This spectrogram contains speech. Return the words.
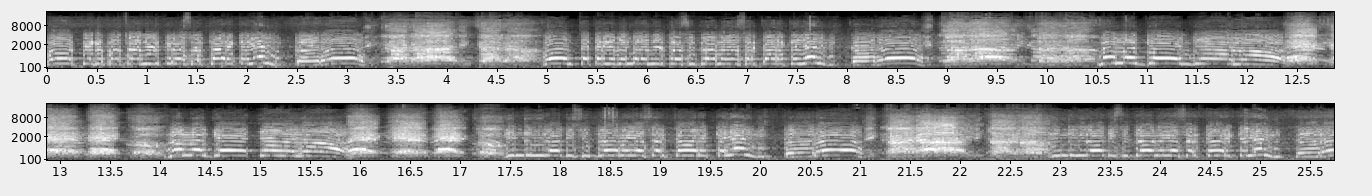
ಕೋಟೆಗೆ ಪ್ರೋತ್ಸಾಹ ನೀಡುತ್ತಿರುವ ಸರ್ಕಾರಕ್ಕೆ ಹೇಳಿದ್ದಾರೆ ಗೋಂತಕರಿಗೆ ಬೆಂಬಲ ನೀಡುತ್ತಿರುವ ಸಿದ್ದರಾಮಯ್ಯ ಸರ್ಕಾರಕ್ಕೆ ಹೇಳಿದ್ದಾರೆ ನಮಗೆ ನ್ಯಾಯ ನಮಗೆ ನ್ಯಾಯ ಹಿಂದೂ ವಿರೋಧಿ ಸಿದ್ದರಾಮಯ್ಯ ಹೇಳಿದ್ದಾರೆ ಹಿಂದೂ ವಿರೋಧಿ ಸಿದ್ದರಾಮಯ್ಯ ಸರ್ಕಾರಕ್ಕೆ ಹೇಳಿದ್ದಾರೆ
